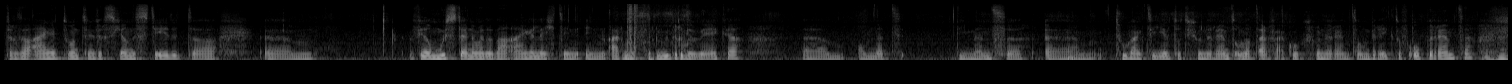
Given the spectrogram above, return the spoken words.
er is al aangetoond in verschillende steden dat um, veel moestuinen worden dan aangelegd in, in arme, verloederde wijken, um, om net die mensen ehm, toegang te geven tot groene ruimte, omdat daar vaak ook groene ruimte ontbreekt of open ruimte. Mhm.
